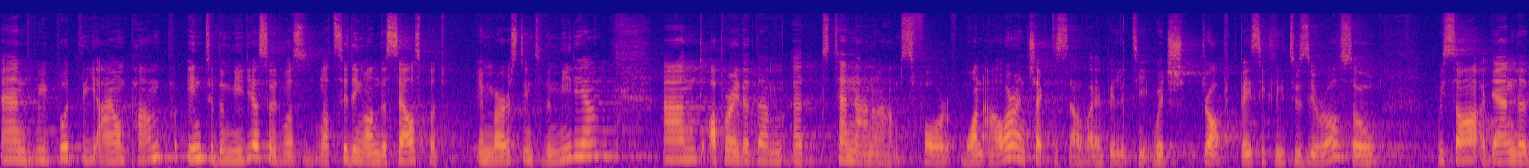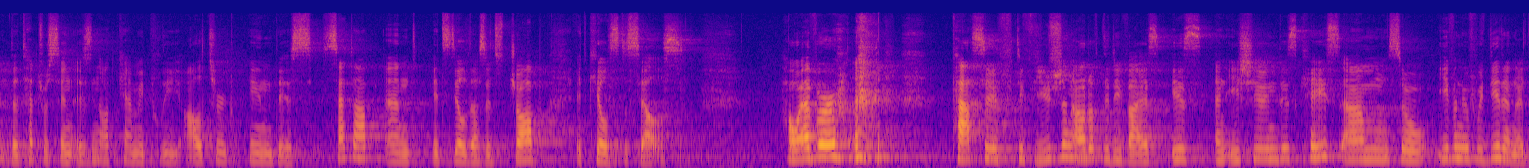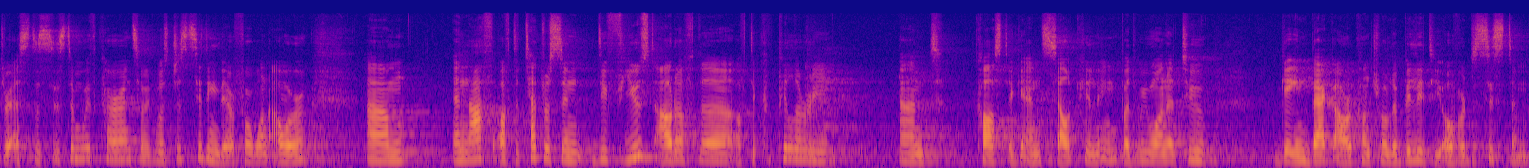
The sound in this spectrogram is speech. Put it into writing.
And we put the ion pump into the media, so it was not sitting on the cells, but immersed into the media, and operated them at 10 nanoamps for one hour and checked the cell viability, which dropped basically to zero. So we saw again that the tetrazine is not chemically altered in this setup and it still does its job. It kills the cells. However, passive diffusion out of the device is an issue in this case. Um, so even if we didn't address the system with current, so it was just sitting there for one hour, um, enough of the tetrazine diffused out of the, of the capillary and caused again cell killing, but we wanted to gain back our controllability over the system.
